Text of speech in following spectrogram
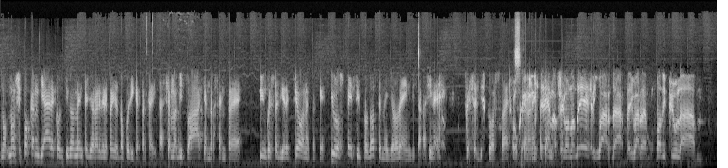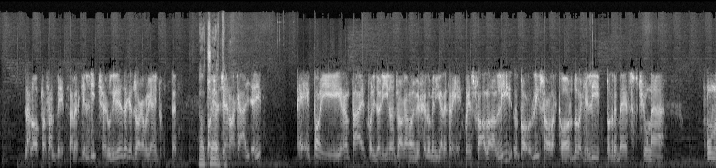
no, non si può cambiare continuamente gli orari delle partite, dopodiché per carità siamo abituati, andrà sempre più in questa direzione perché più lo spezzi il prodotto e meglio lo vendi, alla fine questo è il discorso. Eh. Okay, il tema secondo me riguarda, riguarda, un po' di più la, la lotta salvezza perché lì c'è l'Udinese che gioca prima di tutte, no, poi certo. il Genoa Cagliari e poi in realtà il Torino giocano invece domenica alle 3. Questo, allora lì, lì, sono d'accordo perché lì potrebbe esserci una, un,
